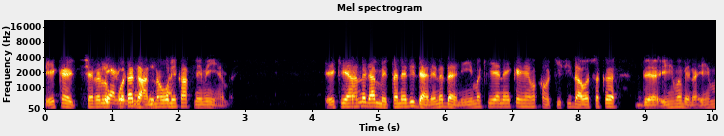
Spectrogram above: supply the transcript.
ඒක එච්චර ලොකුවට ගන්න ඕන එකක් නෙමෙයි හැබැයි. ඒ කියන්නේ දැන් මෙතනදී දැනෙන දැනීම කියන එක එහෙම කිසි දවසක එහෙම වෙන එහෙම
